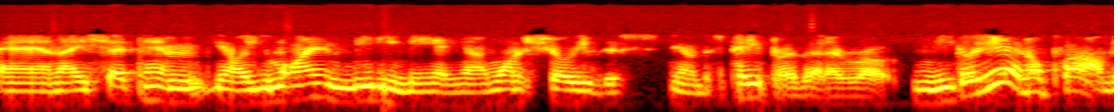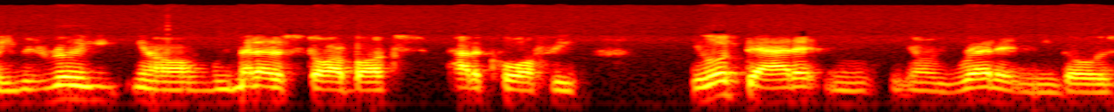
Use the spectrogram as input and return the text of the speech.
And I said to him, you know, you mind meeting me? And you know, I want to show you this, you know, this paper that I wrote. And he goes, yeah, no problem. He was really, you know, we met at a Starbucks, had a coffee. He looked at it and you know he read it and he goes,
